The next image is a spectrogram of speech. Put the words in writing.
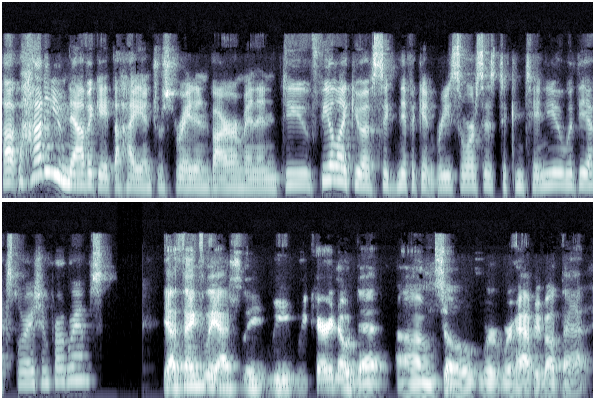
Uh, how do you navigate the high interest rate environment? And do you feel like you have significant resources to continue with the exploration programs? Yeah, thankfully, Ashley, we, we carry no debt. Um, so we're, we're happy about that.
